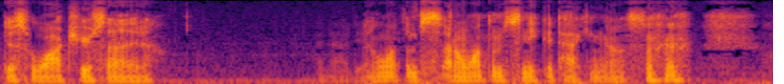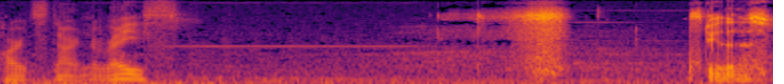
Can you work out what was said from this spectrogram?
Just watch your side. I know. I don't want them. I don't want them sneak attacking us. Heart's starting to race. Let's do this.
